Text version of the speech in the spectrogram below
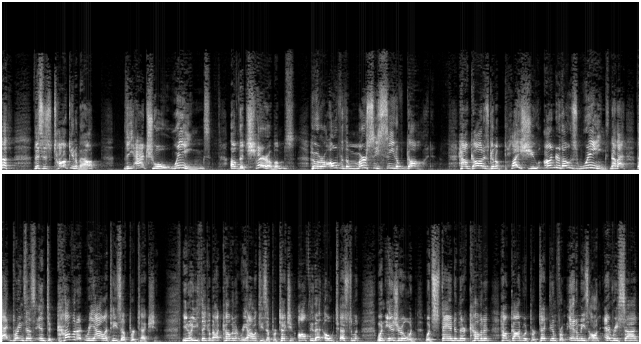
this is talking about the actual wings of the cherubims who are over the mercy seat of God how God is going to place you under those wings. Now that, that brings us into covenant realities of protection. You know, you think about covenant realities of protection all through that Old Testament when Israel would, would stand in their covenant, how God would protect them from enemies on every side.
